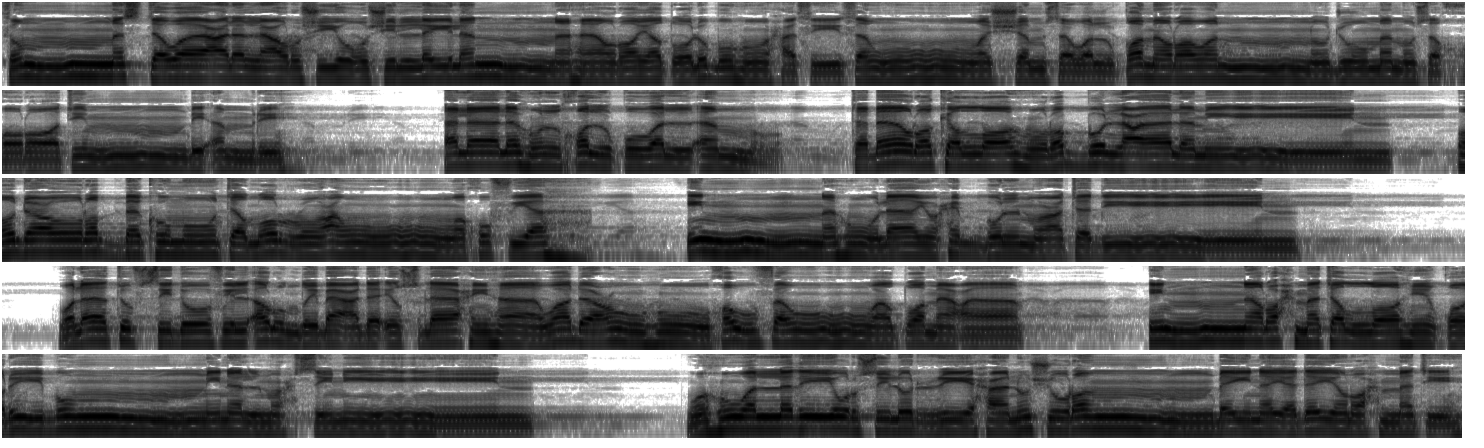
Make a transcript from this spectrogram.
ثم استوى على العرش يغشي الليل النهار يطلبه حثيثا والشمس والقمر والنجوم مسخرات بأمره. ألا له الخلق والأمر. تبارك الله رب العالمين. ادعوا ربكم تضرعا وخفية. إنه لا يحب المعتدين. ولا تفسدوا في الأرض بعد إصلاحها ودعوه خوفا وطمعا. إن رحمة الله قريب من المحسنين. وهو الذي يرسل الريح نشرا بين يدي رحمته.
